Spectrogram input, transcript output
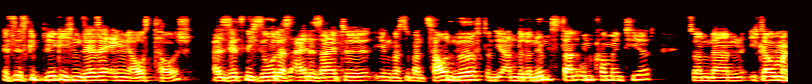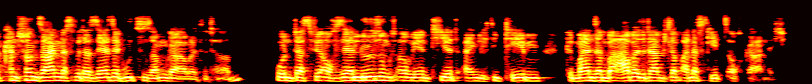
Es, es, gibt wirklich einen sehr, sehr engen Austausch. Also es ist jetzt nicht so, dass eine Seite irgendwas über den Zaun wirft und die andere nimmt es dann unkommentiert, sondern ich glaube, man kann schon sagen, dass wir da sehr, sehr gut zusammengearbeitet haben und dass wir auch sehr lösungsorientiert eigentlich die Themen gemeinsam bearbeitet haben. Ich glaube, anders geht es auch gar nicht.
